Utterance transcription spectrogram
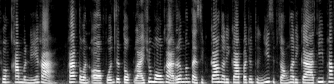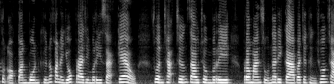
ช่วงค่ำวันนี้ค่ะ ภาคตะวันออกฝนจะตกหลายชั่วโมงค่ะ เริ่มตั้งแต่ 19 นาฬิกาไปจนถึง 22 นาฬิกาที่ภาคตะวันออกตอนบน คือนครนายกปราจีนบุรีสระแก้ว ส่วนฉะเชิงเซาชลบุรี ประมาณ 0 นาฬิกาไปจนถึงช่วงเช้า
